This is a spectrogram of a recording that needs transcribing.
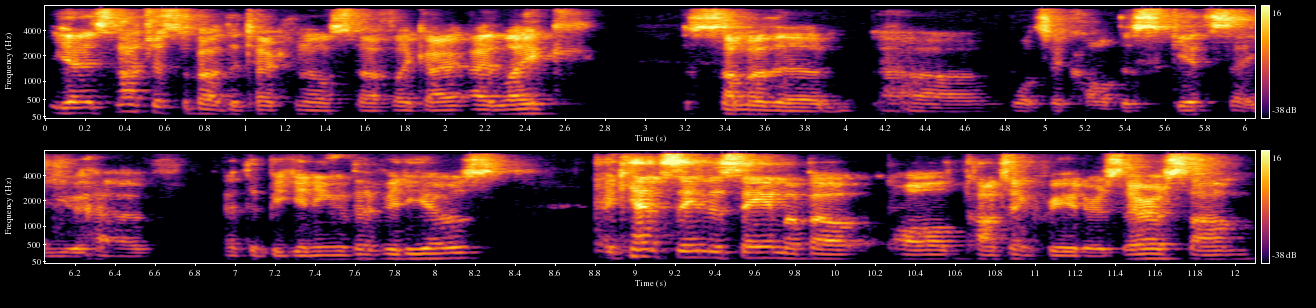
Yeah, it's not just about the technical stuff. Like I, I like some of the uh, what's it called the skits that you have at the beginning of the videos. I can't say the same about all content creators. There are some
